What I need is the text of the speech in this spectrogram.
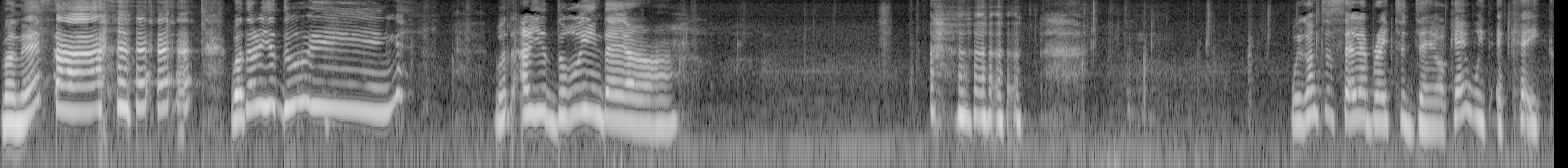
Vanessa, what are you doing? What are you doing there? We're going to celebrate today, okay? With a cake.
